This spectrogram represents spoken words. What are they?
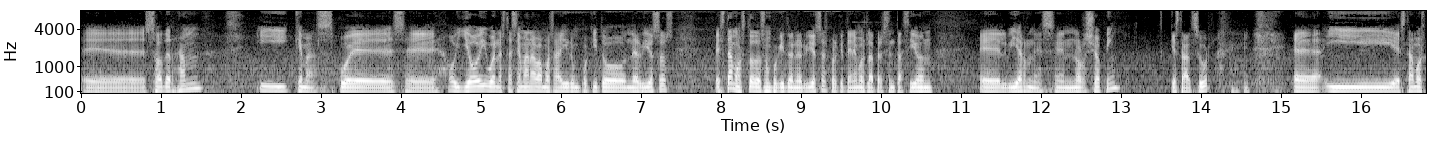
eh, Soderham. ¿Y qué más? Pues eh, hoy y hoy, bueno, esta semana vamos a ir un poquito nerviosos. Estamos todos un poquito nerviosos porque tenemos la presentación el viernes en North Shopping, que está al sur. Eh, y estamos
